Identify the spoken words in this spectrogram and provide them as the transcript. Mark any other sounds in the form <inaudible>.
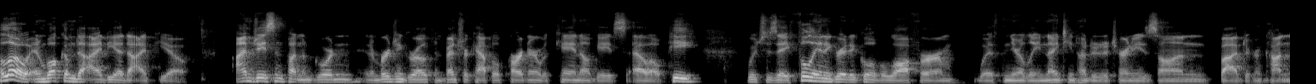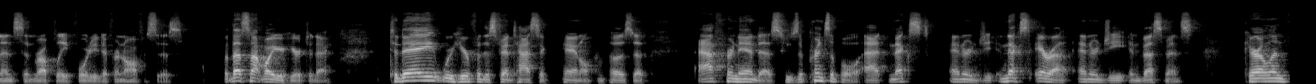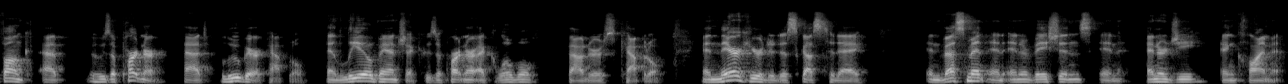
Hello, and welcome to Idea to IPO. I'm Jason Putnam Gordon, an emerging growth and venture capital partner with K&L Gates LLP, which is a fully integrated global law firm with nearly 1,900 attorneys on five different continents and roughly 40 different offices. But that's not why you're here today. Today, we're here for this fantastic panel composed of Af Hernandez, who's a principal at Next Energy, NextEra Energy Investments, Carolin Funk, at, who's a partner at Blue Bear Capital, and Leo Banchik, who's a partner at Global Founders Capital. And they're here to discuss today investment and innovations in energy and climate.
